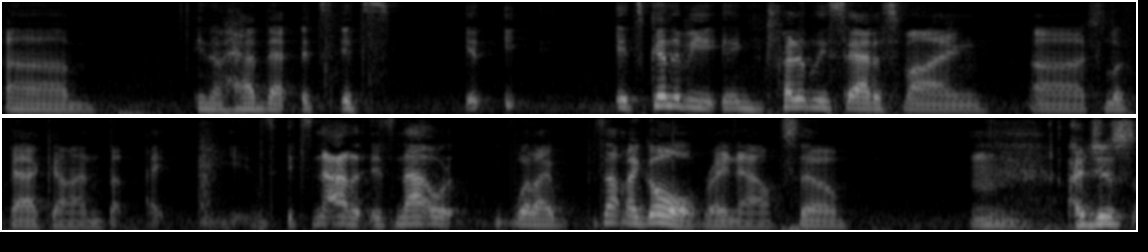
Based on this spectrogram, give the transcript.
um, you know, have that. It's it's it, it it's going to be incredibly satisfying uh, to look back on, but I, it's, it's not it's not what I it's not my goal right now. So I just,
